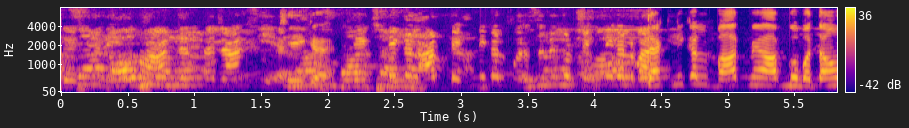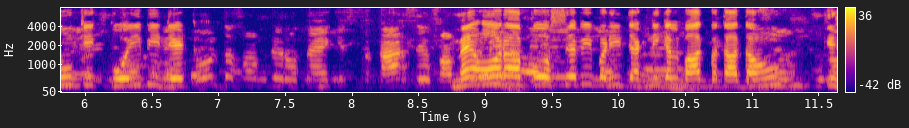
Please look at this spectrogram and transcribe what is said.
देश में नहीं है तो आम जनता जानती है। ठीक है। टेक्निकल आप टेक्निकल पर्सन है तो टेक्निकल बात टेक्निकल बात मैं आपको बताऊँ कि कोई भी डेट कौन सा सॉफ्टवेयर होता है किस प्रकार से मैं और आपको उससे भी बड़ी टेक्निकल बात बताता हूँ की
